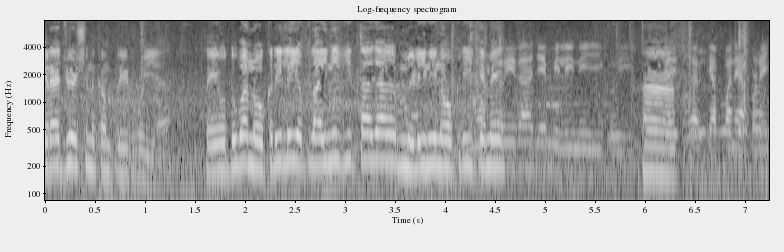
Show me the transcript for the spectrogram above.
ਗ੍ਰੈਜੂਏਸ਼ਨ ਕੰਪਲੀਟ ਹੋਈ ਹੈ। ਤੇ ਉਦੋਂ ਬਾਅਦ ਨੌਕਰੀ ਲਈ ਅਪਲਾਈ ਨਹੀਂ ਕੀਤਾ ਜਾਂ ਮਿਲੀ ਨਹੀਂ ਨੌਕਰੀ ਕਿਵੇਂ? ਨੌਕਰੀ ਤਾਂ ਹਜੇ ਮਿਲੀ ਨਹੀਂ ਜੀ ਕੋਈ। ਹਾਂ। ਇਸ ਕਰਕੇ ਆਪਾਂ ਨੇ ਆਪਣੇ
